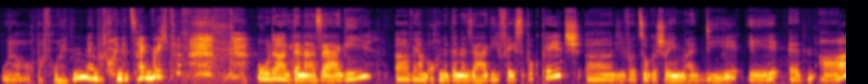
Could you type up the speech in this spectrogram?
oder auch befreunden, wer befreundet sein möchte. Oder Denazagi. Äh, wir haben auch eine Denazagi Facebook-Page. Äh, die wird so geschrieben: D-E-N-A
